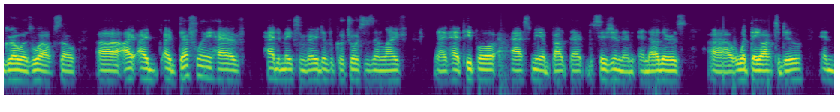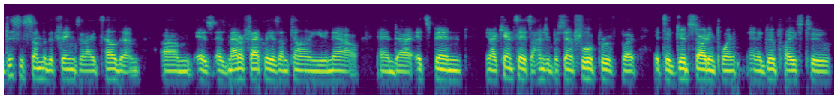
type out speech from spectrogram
grow as well. So uh, I, I, I definitely have had to make some very difficult choices in life, and I've had people ask me about that decision and and others uh, what they ought to do. And this is some of the things that I tell them um, as as matter of factly as I'm telling you now. And uh, it's been you know I can't say it's 100% foolproof, but it's a good starting point and a good place to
